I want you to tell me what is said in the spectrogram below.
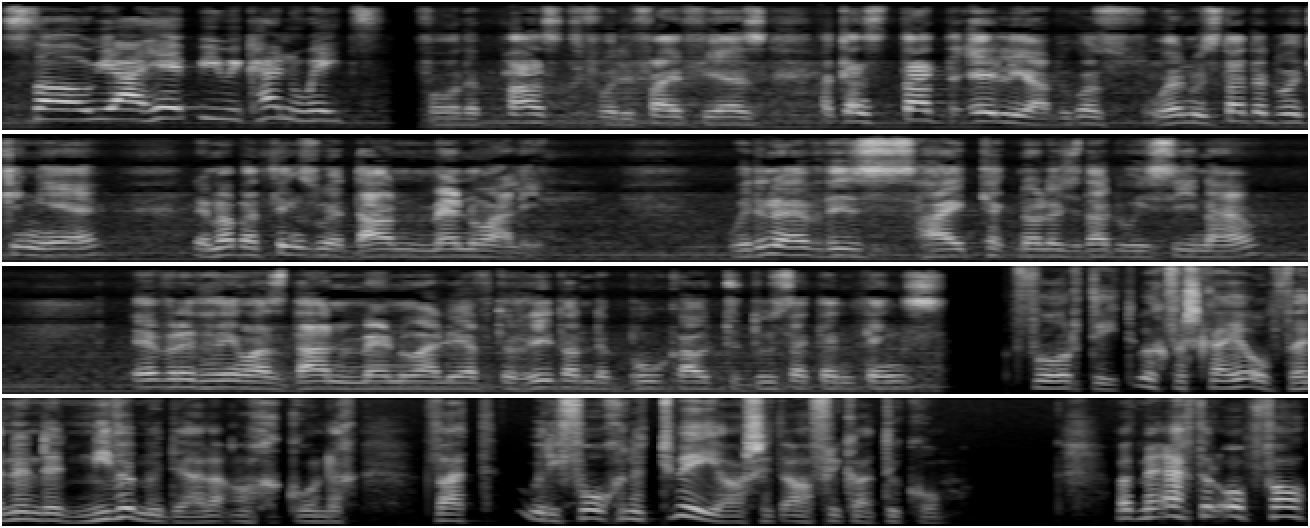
So we are happy, we can't wait. For the past 45 years, I can start earlier because when we started working here, remember things were done manually. We didn't have this high technology that we see now. Everything was done manually. You have to read on the book how to do certain things. Ford het ook verskeie opwindende nuwe modelle aangekondig wat oor die volgende 2 jaar Suid-Afrika toe kom. Wat my egter opval,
